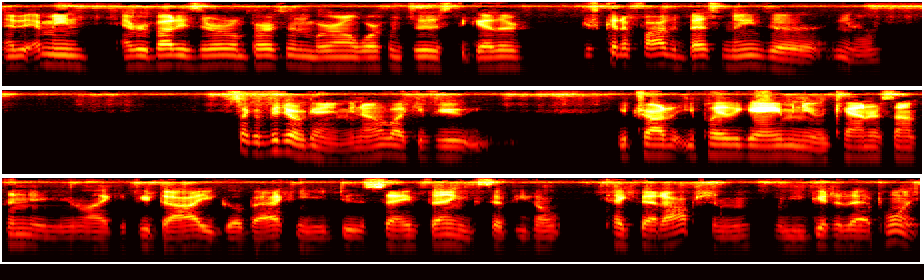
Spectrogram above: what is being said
I mean, everybody's their own person. We're all working through this together. Just gotta find the best means of, you know. It's like a video game, you know. Like if you you try to you play the game and you encounter something and you're like if you die you go back and you do the same thing except you don't take that option when you get to that point.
